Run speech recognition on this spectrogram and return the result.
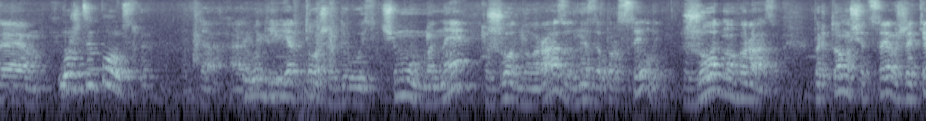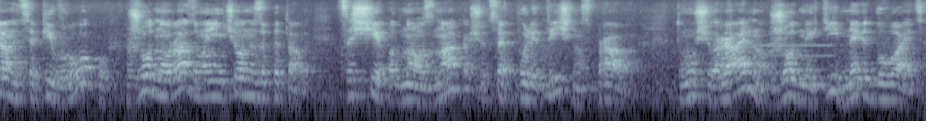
це Може це помста? Да, е, от і я теж дивуюсь, чому мене жодного разу не запросили, жодного разу. При тому, що це вже тягнеться півроку, жодного разу мені нічого не запитали. Це ще одна ознака, що це політична справа. Тому що реально жодних дій не відбувається.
